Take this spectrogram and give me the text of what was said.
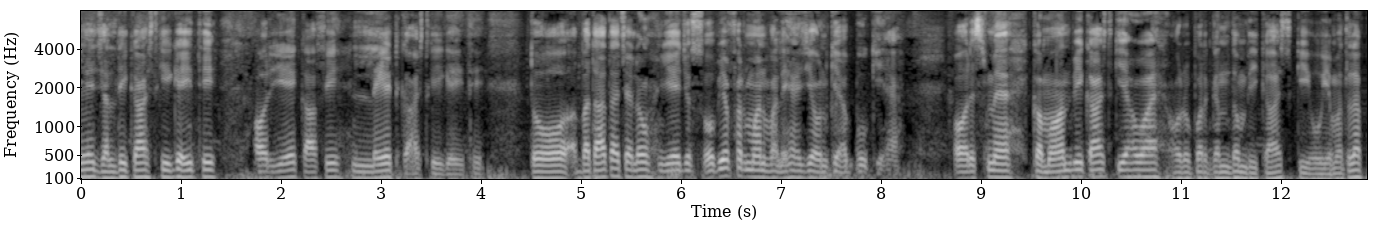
ये जल्दी काश्त की गई थी और ये काफ़ी लेट काश्त की गई थी। तो बताता चलो, ये जो सोबिया फरमान वाले हैं, ये उनके अबू की है। और इसमें कमान भी काश्त किया हुआ है और ऊपर गंदम भी काश्त की हुई है। मतलब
